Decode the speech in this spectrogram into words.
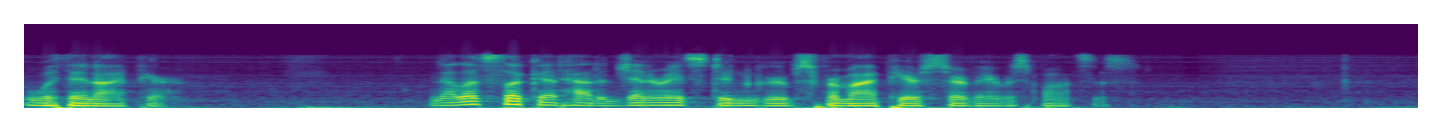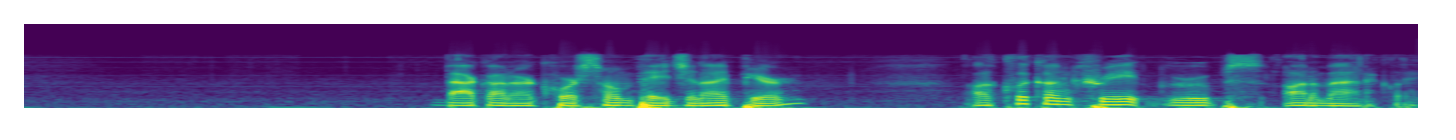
within iPeer. Now let's look at how to generate student groups from iPeer survey responses. Back on our course homepage in iPeer, I'll click on Create Groups automatically.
